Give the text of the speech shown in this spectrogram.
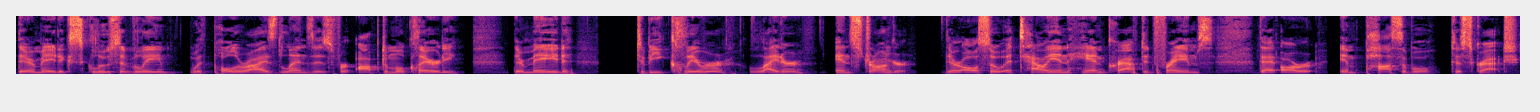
They are made exclusively with polarized lenses for optimal clarity. They're made to be clearer, lighter, and stronger. They're also Italian handcrafted frames that are impossible to scratch.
